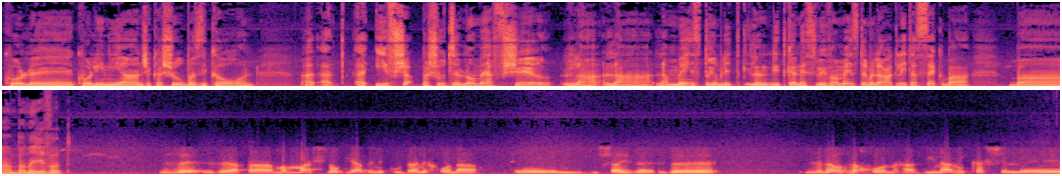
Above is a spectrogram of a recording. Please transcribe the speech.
כל, אה, כל עניין שקשור בזיכרון, אי אפשר, פשוט זה לא מאפשר למיינסטרים להתכנס סביב המיינסטרים, אלא רק להתעסק במריבות. זה, זה, אתה ממש נוגע בנקודה נכונה, אה, ישי, זה, זה, זה מאוד נכון. הדינמיקה של אה,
